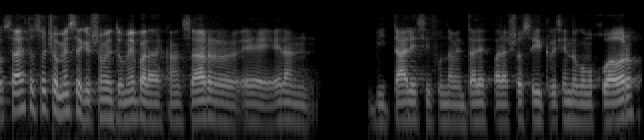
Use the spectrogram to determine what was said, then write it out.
O sea, estos ocho meses que yo me tomé para descansar eh, eran vitales y fundamentales para yo seguir creciendo como jugador.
